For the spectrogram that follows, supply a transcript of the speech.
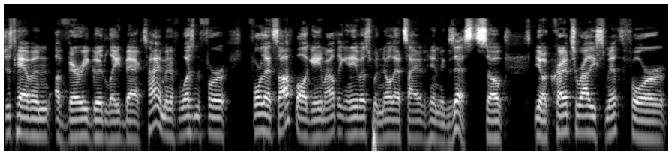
just having a very good laid back time. And if it wasn't for for that softball game, I don't think any of us would know that side of him exists. So, you know, credit to Riley Smith for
